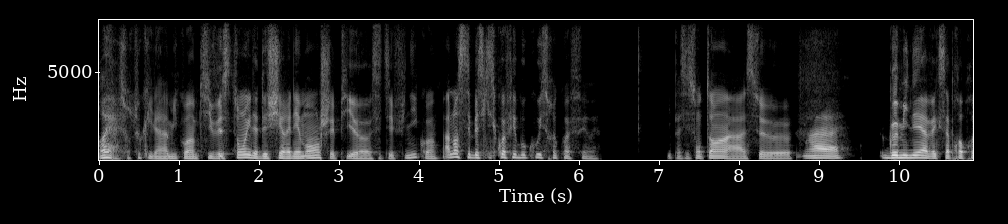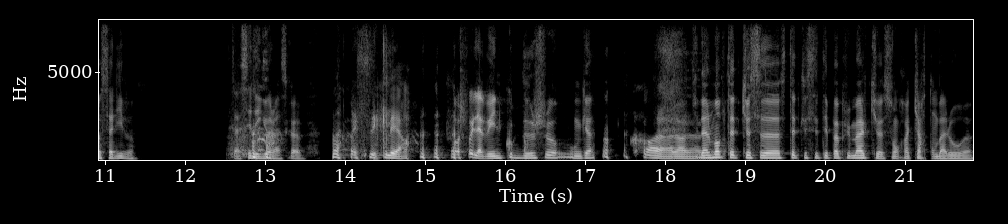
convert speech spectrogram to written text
Ouais, surtout qu'il a mis quoi? Un petit veston, il a déchiré les manches et puis, c'était fini, quoi. Ah non, c'est parce qu'il se coiffait beaucoup, il se recoiffait, ouais. Il passait son temps à se Ouais, ouais. Gominer avec sa propre salive. C'est assez dégueulasse quand même. C'est clair. Franchement, il avait une coupe de cheveux, mon gars. Oh là là là là. Finalement, peut-être que peut-être que c'était pas plus mal que son rencard tombe à l'eau, heu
